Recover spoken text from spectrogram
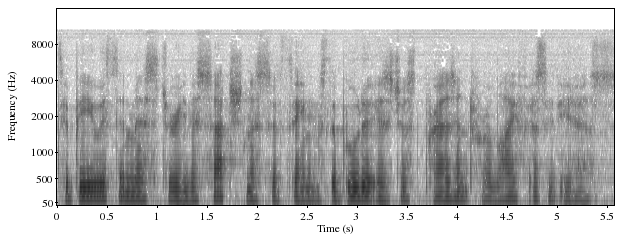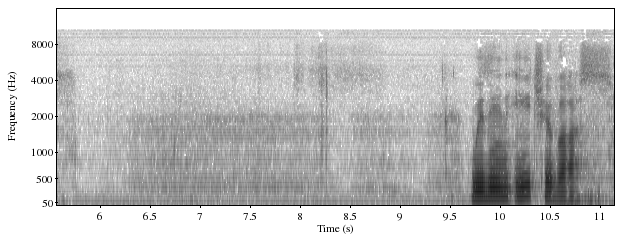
To be with the mystery, the suchness of things, the Buddha is just present for life as it is. Within each of us,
